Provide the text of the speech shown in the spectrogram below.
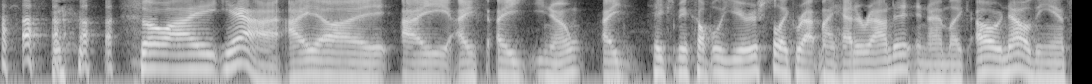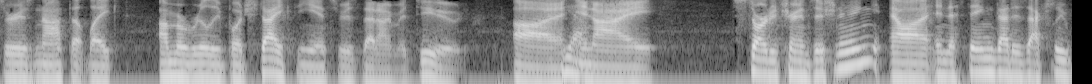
so I, yeah, I, uh, I, I, I, you know, I it takes me a couple of years to like wrap my head around it, and I'm like, oh no, the answer is not that like I'm a really butch dyke. The answer is that I'm a dude. Uh, Yeah. and I started transitioning, uh, and a thing that is actually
